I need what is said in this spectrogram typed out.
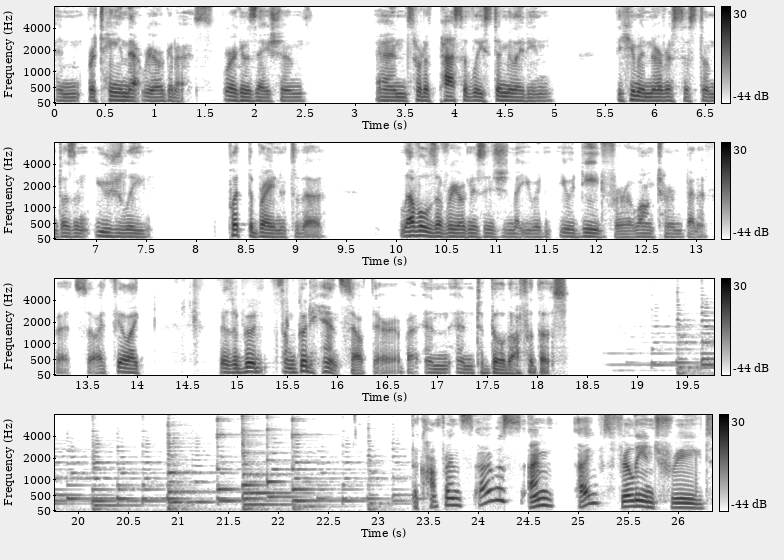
and retain that reorganize organization, and sort of passively stimulating the human nervous system doesn't usually put the brain into the levels of reorganization that you would you would need for a long-term benefit. So I feel like there's a good some good hints out there about and and to build off of those. The conference, I was I'm I was fairly intrigued.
